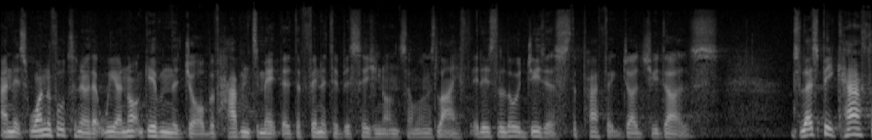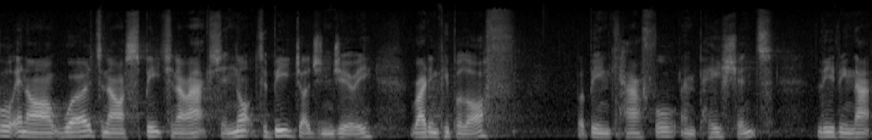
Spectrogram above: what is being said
And it's wonderful to know that we are not given the job of having to make the definitive decision on someone's life. It is the Lord Jesus, the perfect judge, who does. So let's be careful in our words and our speech and our action, not to be judge and jury, writing people off, but being careful and patient, leaving that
